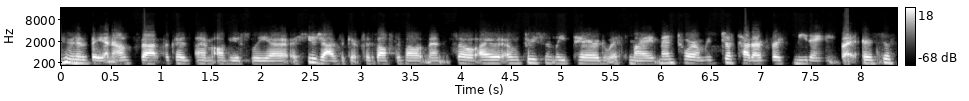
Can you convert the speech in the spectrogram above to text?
soon as they announced that because I'm obviously a, a huge advocate for self development. So I, I was recently paired with my mentor and we've just had our first meeting, but there's just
